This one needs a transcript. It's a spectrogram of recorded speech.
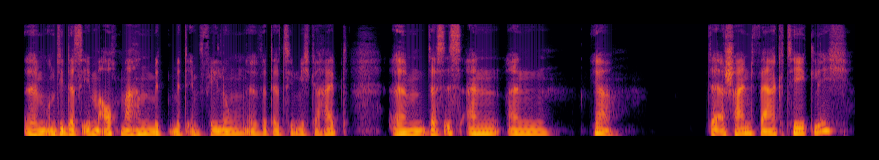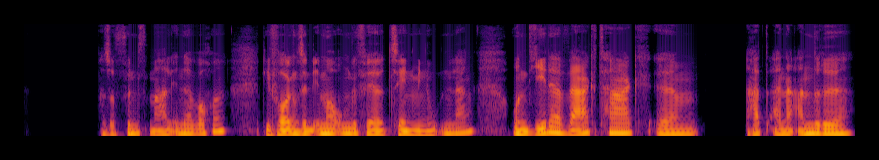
ähm, und die das eben auch machen mit, mit Empfehlungen, äh, wird er ziemlich gehypt. Ähm, das ist ein, ein, ja, der erscheint werktäglich, also fünfmal in der Woche. Die Folgen sind immer ungefähr zehn Minuten lang und jeder Werktag ähm, hat eine andere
